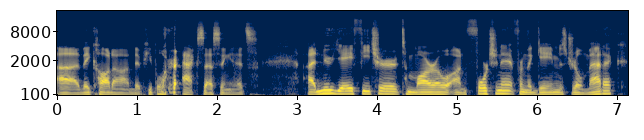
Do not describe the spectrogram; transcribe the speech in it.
uh, they caught on that people were accessing it. A new Ye feature tomorrow on Fortunate from the game's Drillmatic,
